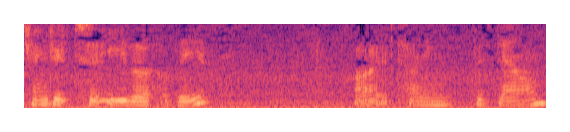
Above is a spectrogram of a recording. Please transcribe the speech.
change it to either of these by turning this down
